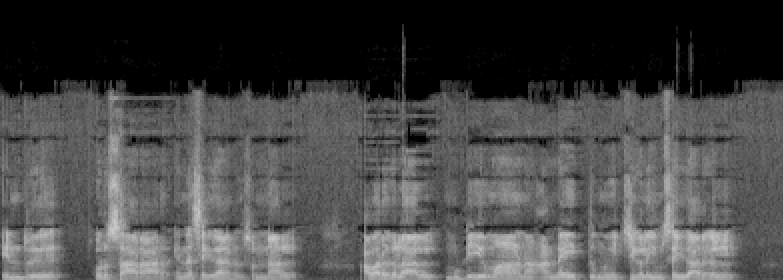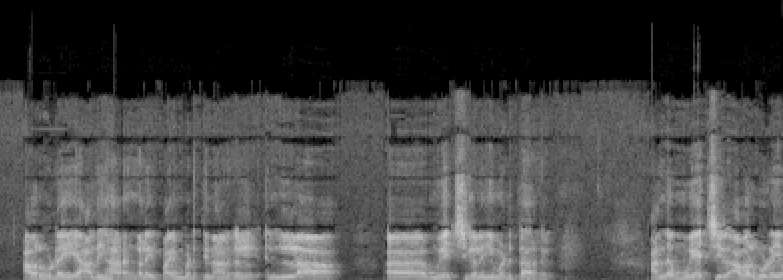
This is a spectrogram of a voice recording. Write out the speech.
என்று ஒரு சாரார் என்ன செய்தார்கள் சொன்னால் அவர்களால் முடியுமான அனைத்து முயற்சிகளையும் செய்தார்கள். அவர்களுடைய அதிகாரங்களை பயன்படுத்தினார்கள். எல்லா முயற்சிகளையும் எடுத்தார்கள். அந்த முயற்சி அவர்களுடைய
